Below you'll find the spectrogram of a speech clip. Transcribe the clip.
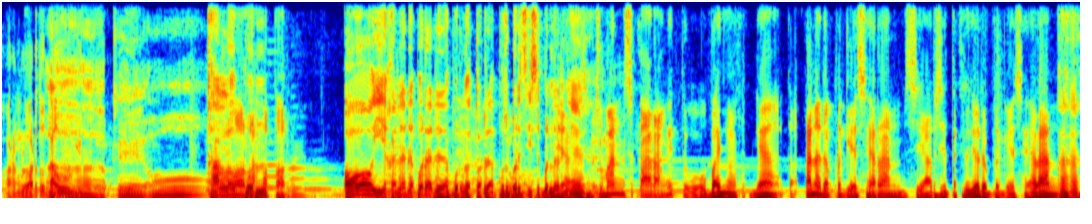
orang luar tuh tahu Ah, gitu. Oke, oh. Kalaupun kotor, gitu. Oh iya karena dapur ada dapur kotor dapur Cuma- bersih sebenarnya. Iya, cuman sekarang itu banyaknya kan ada pergeseran si arsitek itu juga ada pergeseran Aha.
